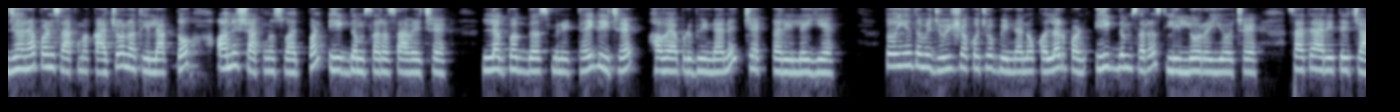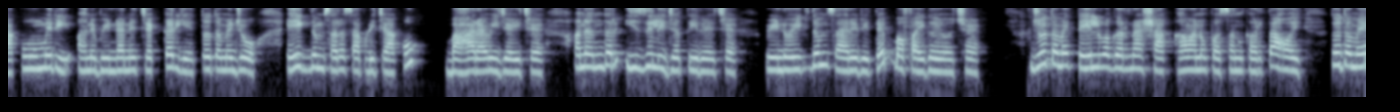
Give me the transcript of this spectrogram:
જરા પણ શાકમાં કાચો નથી લાગતો અને શાકનો સ્વાદ પણ એકદમ સરસ આવે છે. લગભગ દસ મિનિટ થઈ ગઈ છે. હવે આપણે ભીંડાને ચેક કરી લઈએ. તો અહીંયા તમે જોઈ શકો છો ભીંડાનો કલર પણ એકદમ સરસ લીલો રહ્યો છે. સાથે આ રીતે ચાકુ ઉમેરી અને ભીંડાને ચેક કરીએ તો તમે જો એકદમ સરસ આપણી ચાકુ બહાર આવી જાય છે અને અંદર ઇઝીલી જતી રહે છે. ભીંડો એકદમ સારી રીતે બફાઈ ગયો છે. જો તમે તેલ વગરના શાક ખાવાનું પસંદ કરતા હોય, તો તમે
